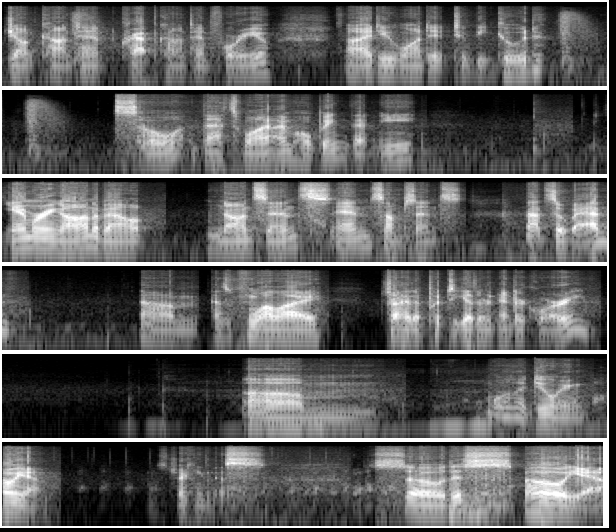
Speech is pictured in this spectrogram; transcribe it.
junk content, crap content for you. I do want it to be good. So that's why I'm hoping that me yammering on about nonsense and some sense, not so bad, um, as while I try to put together an ender quarry. Um, what was I doing? Oh yeah, I was checking this. So this, oh yeah,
